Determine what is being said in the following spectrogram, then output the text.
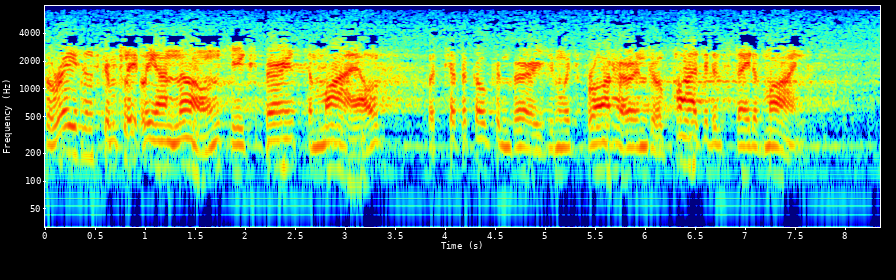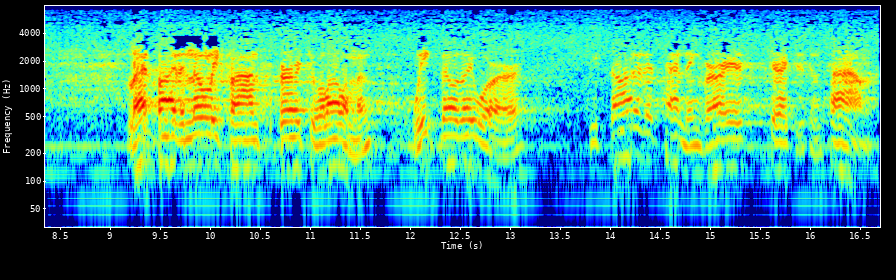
For reasons completely unknown, she experienced a mild but typical conversion which brought her into a positive state of mind. Led by the newly found spiritual elements, weak though they were, she started attending various churches in town.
